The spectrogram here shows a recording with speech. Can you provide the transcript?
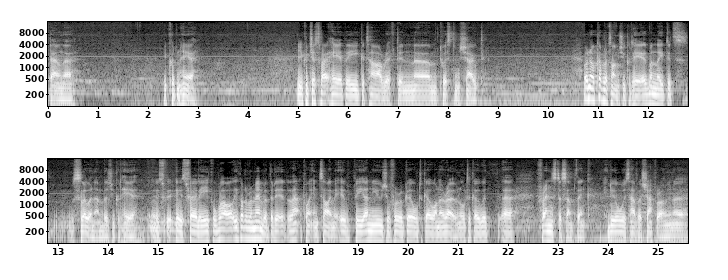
down there. You couldn't hear. You could just about hear the guitar riff in um, Twist and Shout. Oh no, a couple of times you could hear when they did slower numbers. You could hear it was, it was fairly equal. Well, you've got to remember that at that point in time, it would be unusual for a girl to go on her own or to go with uh, friends to something. You'd always have a chaperone, a,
